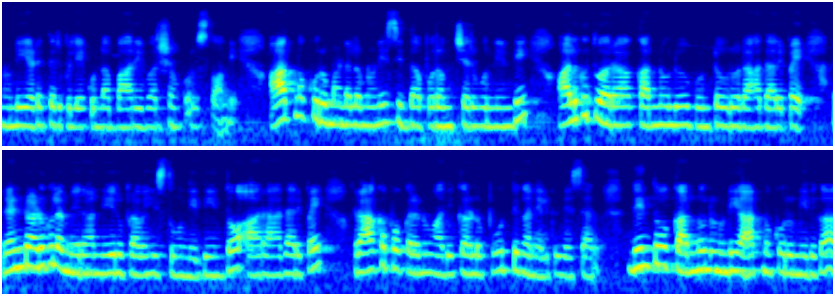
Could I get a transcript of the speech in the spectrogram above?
నుండి ఎడతెరిపి లేకుండా భారీ వర్షం కురుస్తోంది. ఆత్మకూరు మండలంలోని సిద్ధాపురం చెరువు నిండి అలుగు ద్వారా కర్నూలు గుంటూరు రహదారిపై రెండు అడుగుల మేర నీరు ప్రవహిస్తుంది దీంతో ఆ రహదారిపై రాకపోకలను అధికారులు పూర్తిగా నిలిపివేశారు. దీంతో కర్నూలు నుండి ఆత్మకూరు మీదుగా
